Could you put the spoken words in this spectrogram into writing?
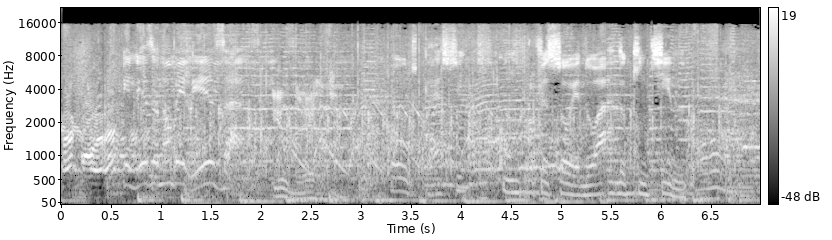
Começa agora. Beleza, não beleza? Eu Nerd. Podcast com o professor Eduardo Quintino.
